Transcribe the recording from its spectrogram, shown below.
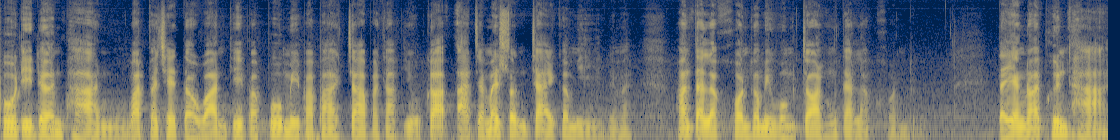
ผู้ที่เดินผ่านวัดพระเชตวันที่พระผู้มีพระภาคเจ้าประทับอยู่ ก็อาจจะไม่สนใจก็มีใช่ไหมเพราะแต่ละคนก็มีวงจรของแต่ละคนอยู่ แต่อย่างน้อยพื้นฐาน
